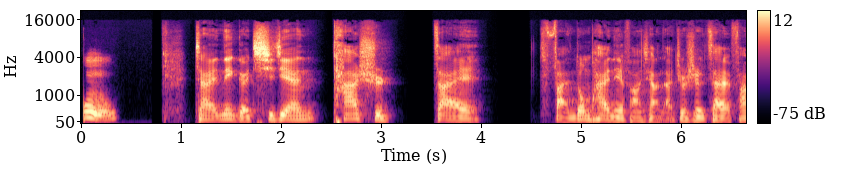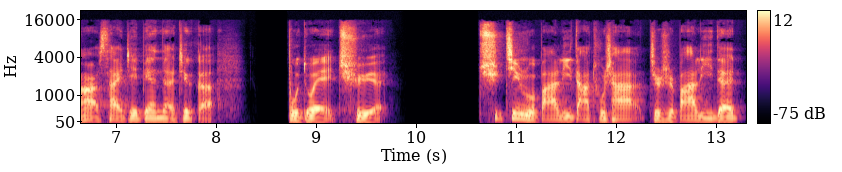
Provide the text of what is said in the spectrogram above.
嗯，在那个期间，他是在反动派那方向的，就是在凡尔赛这边的这个部队去去进入巴黎大屠杀，就是巴黎的，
